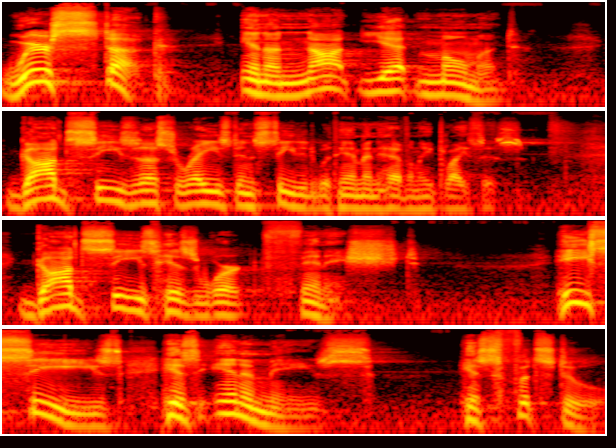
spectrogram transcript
We're stuck in a not yet moment. God sees us raised and seated with him in heavenly places. God sees his work finished. He sees his enemies, his footstool.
